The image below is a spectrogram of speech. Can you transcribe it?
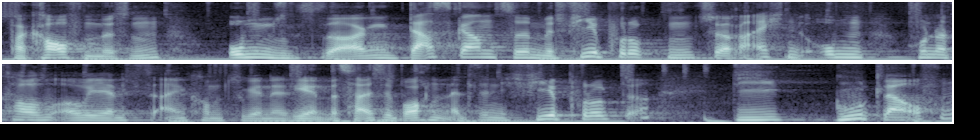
verkaufen müssen um sozusagen das Ganze mit vier Produkten zu erreichen, um 100.000 Euro jährliches Einkommen zu generieren. Das heißt, wir brauchen letztendlich vier Produkte, die gut laufen,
